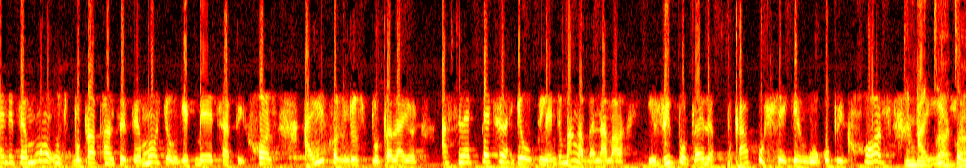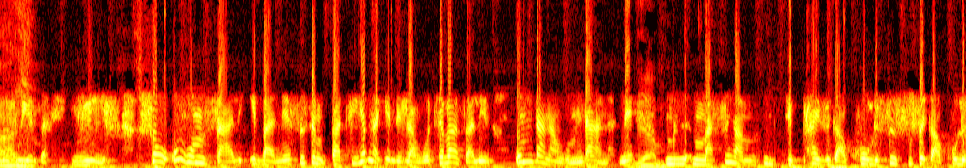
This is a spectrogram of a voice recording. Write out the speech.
and the more uzibhuqa phantsi the more ke ngoku ekubetha because ayikho le nto uzibhuqela yona aselekubethela ke ngoku le nto bangabana ma zibhuqele kakuhle ke ngoku because Into ayikho le ecacayo. nto uyenza yes so ungumzali iba nesystem but ke mna ke ndidla ngothi ebazalini umntana ngumntana ne Yeah. Masingamdeprive kakhulu sisuse kakhulu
